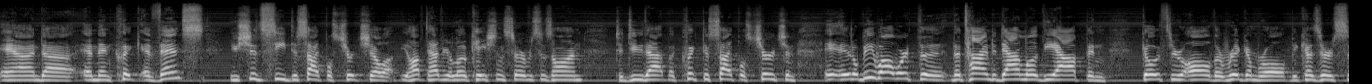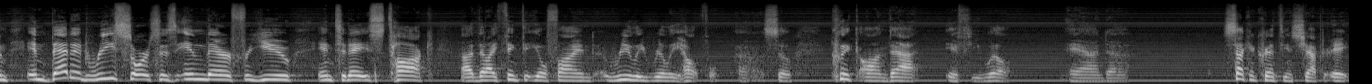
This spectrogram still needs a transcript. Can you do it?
and, uh, and then click events, you should see Disciples Church show up. You'll have to have your location services on to do that, but click Disciples Church and it'll be well worth the, the time to download the app and go through all the rigmarole because there's some embedded resources in there for you in today's talk uh, that I think that you'll find really, really helpful. Uh, so click on that if you will. And uh, 2 Corinthians chapter 8.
